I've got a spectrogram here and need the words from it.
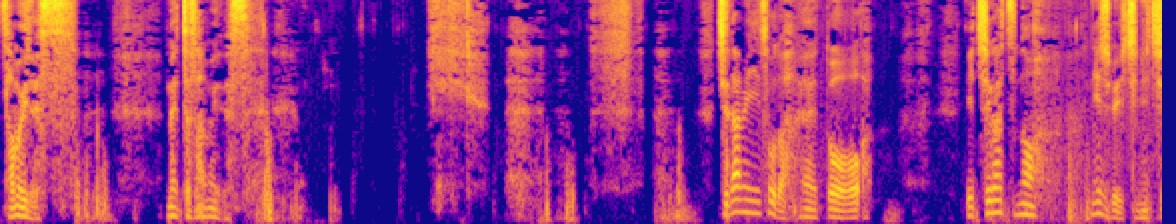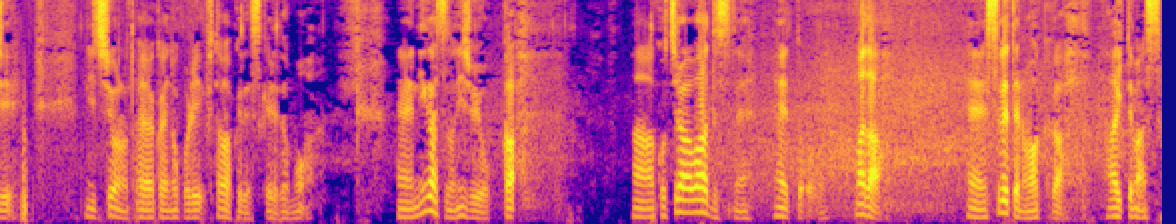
寒いです。めっちゃ寒いです。ちなみにそうだ、えっ、と、1月の21日、日曜の対話会残り2枠ですけれども、えー2月の24日、あこちらはですね、えっ、と、まだ、えすべての枠が空いてます。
